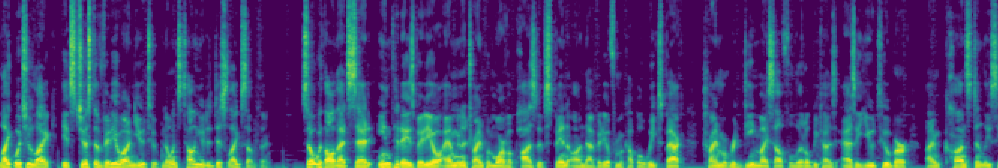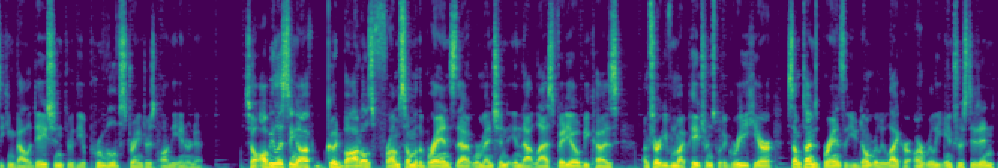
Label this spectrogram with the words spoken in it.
like what you like. It's just a video on YouTube. No one's telling you to dislike something. So with all that said, in today's video, I am going to try and put more of a positive spin on that video from a couple of weeks back, try and redeem myself a little because as a YouTuber, I'm constantly seeking validation through the approval of strangers on the internet. So I'll be listing off good bottles from some of the brands that were mentioned in that last video because I'm sure even my patrons would agree here. Sometimes brands that you don't really like or aren't really interested in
